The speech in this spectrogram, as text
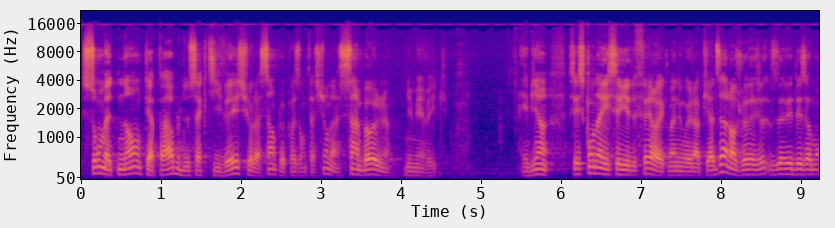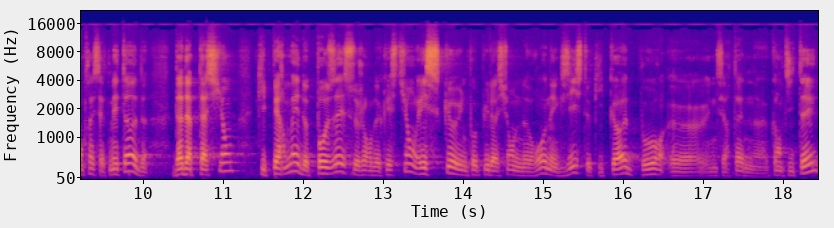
sont maintenant capables de s'activer sur la simple présentation d'un symbole numérique eh bien, c'est ce qu'on a essayé de faire avec Manuela Piazza. Alors, je vous avais déjà montré cette méthode d'adaptation qui permet de poser ce genre de questions. Est-ce qu'une population de neurones existe qui code pour euh, une certaine quantité?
